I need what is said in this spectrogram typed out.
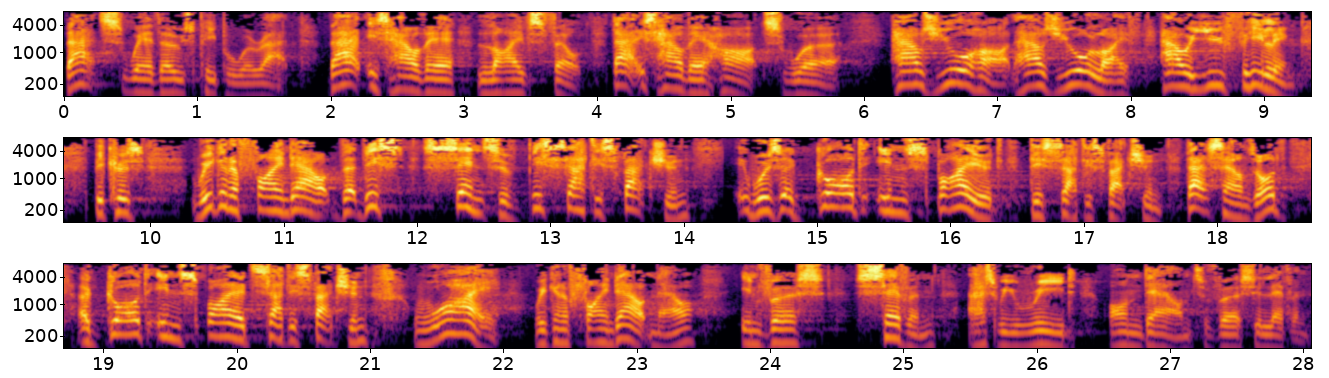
That's where those people were at. That is how their lives felt. That is how their hearts were. How's your heart? How's your life? How are you feeling? Because we're going to find out that this sense of dissatisfaction it was a God inspired dissatisfaction. That sounds odd. A God inspired satisfaction. Why? We're going to find out now in verse 7 as we read on down to verse 11.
